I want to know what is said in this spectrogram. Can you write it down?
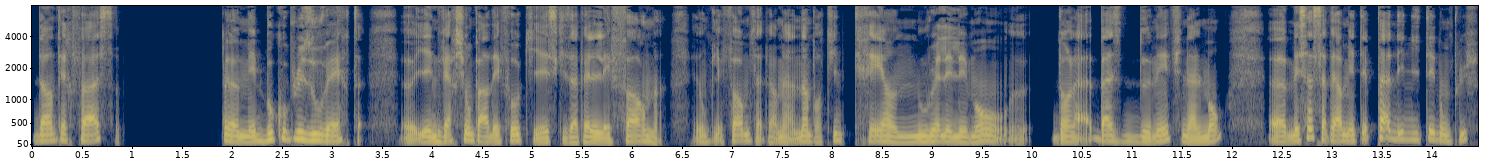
d'interface. Euh, mais beaucoup plus ouverte. Euh, il y a une version par défaut qui est ce qu'ils appellent les formes. Et donc les formes, ça permet à n'importe qui de créer un nouvel élément euh, dans la base de données finalement. mais ça, ça permettait pas d'éditer non plus.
